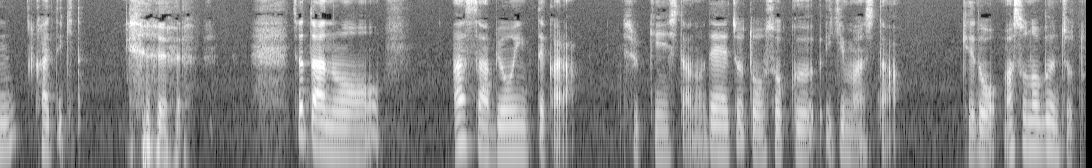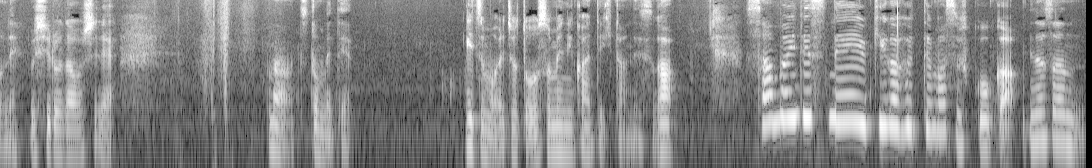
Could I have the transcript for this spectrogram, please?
ん？帰ってきた。ちょっとあの朝病院行ってから出勤したのでちょっと遅く行きました。けど、まあ、その分ちょっとね後ろ倒しでまあ勤めていつもよりちょっと遅めに帰ってきたんですが寒いですね。雪が降ってます福岡。皆さん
